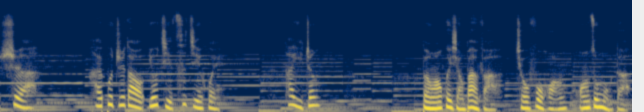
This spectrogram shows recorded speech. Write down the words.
是啊，还不知道有几次机会。”他一怔：“本王会想办法求父皇、皇祖母的。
